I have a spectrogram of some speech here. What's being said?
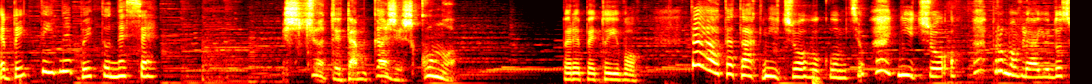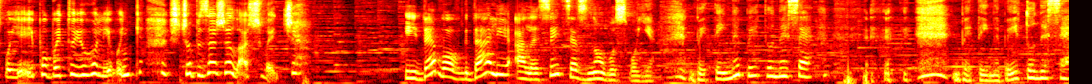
битий не бито несе. Що ти там кажеш, кумо? перепитує вовк. Та, та так, нічого, кумцю, нічого. Промовляю до своєї побитої голівоньки, щоб зажила швидше. Іде вовк далі, а лисиця знову своє. Битий не бито несе. Битий не бито несе.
